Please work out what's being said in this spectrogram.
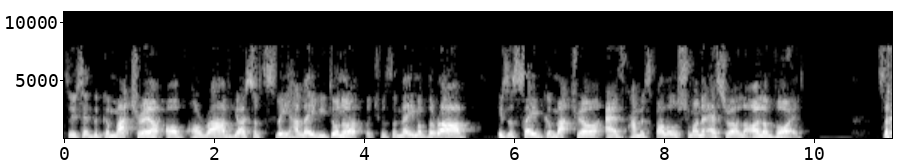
So he said the gematria of Harav Yosef Tzvi Halevi Dunner, which was the name of the Rab, is the same gematria as Hamispalo Shemana Esra La'alam Void. So,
